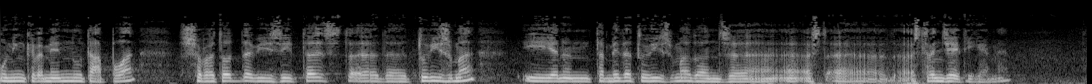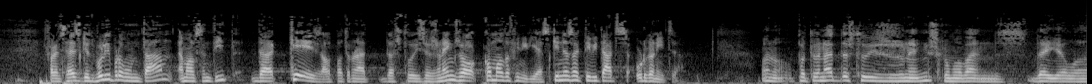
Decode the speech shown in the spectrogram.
un increment notable sobretot de visites de, de turisme i en, també de turisme doncs, eh, est, eh, estranger, diguem. Eh? Francesc, jo et volia preguntar amb el sentit de què és el Patronat d'Estudis Osonencs o com el definiries? Quines activitats organitza? Bueno, el Patronat d'Estudis Osonencs, com abans deia la,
